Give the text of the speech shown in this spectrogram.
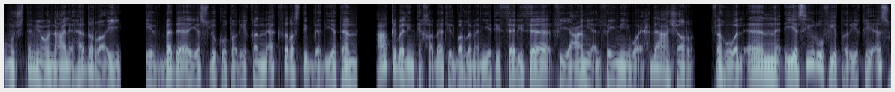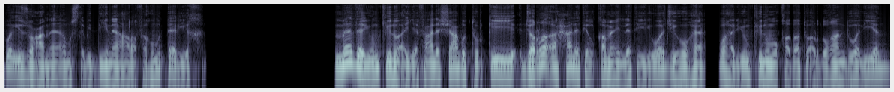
مجتمع على هذا الرأي، إذ بدأ يسلك طريقا أكثر استبدادية عقب الانتخابات البرلمانية الثالثة في عام 2011 فهو الآن يسير في طريق أسوأ زعماء مستبدين عرفهم التاريخ. ماذا يمكن أن يفعل الشعب التركي جراء حالة القمع التي يواجهها؟ وهل يمكن مقاضاة أردوغان دوليا؟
